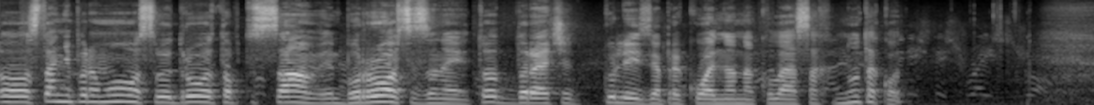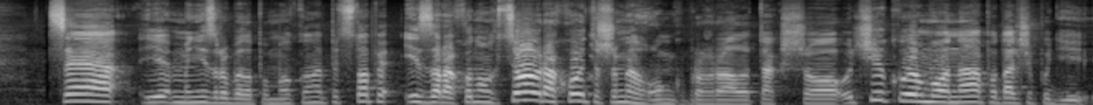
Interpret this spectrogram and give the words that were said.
останню перемогу свою другу, тобто сам він боровся за неї. То, до речі, колізія прикольна на колесах. Ну так от. Це мені зробили помилку на підстопі, і за рахунок цього враховуйте, що ми гонку програли. Так що очікуємо на подальші події.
